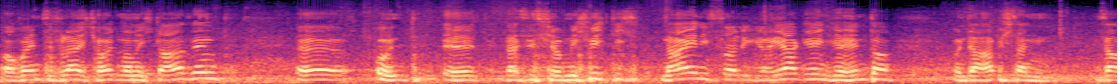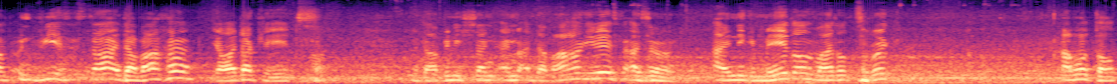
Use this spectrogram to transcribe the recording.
auch wenn sie vielleicht heute noch nicht da sind. Äh, und äh, das ist für mich wichtig. Nein, ich soll hierher gehen, hier hinter. Und da habe ich dann gesagt, und wie ist es da an der Wache? Ja, da geht's. Und da bin ich dann einmal an der Wache gewesen, also einige Meter weiter zurück. Aber dort.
